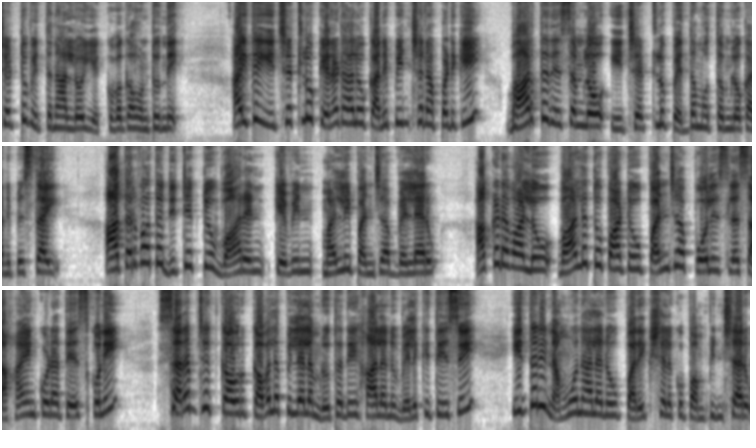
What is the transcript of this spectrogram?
చెట్టు విత్తనాల్లో ఎక్కువగా ఉంటుంది. అయితే ఈ చెట్లు కెనడాలో కనిపించనప్పటికీ భారతదేశంలో ఈ చెట్లు పెద్ద మొత్తంలో కనిపిస్తాయి. ఆ తర్వాత డిటెక్టివ్ వారెన్ కెవిన్ మళ్ళీ పంజాబ్ వెళ్ళారు. అక్కడ వాళ్ళు వాళ్ళతో పాటు పంజాబ్ పోలీసుల సహాయం కూడా తీసుకుని సరబ్జిత్ కౌర్ కవల పిల్లల మృతదేహాలను వెలికితీసి ఇద్దరి నమూనాలను పరీక్షలకు పంపించారు.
